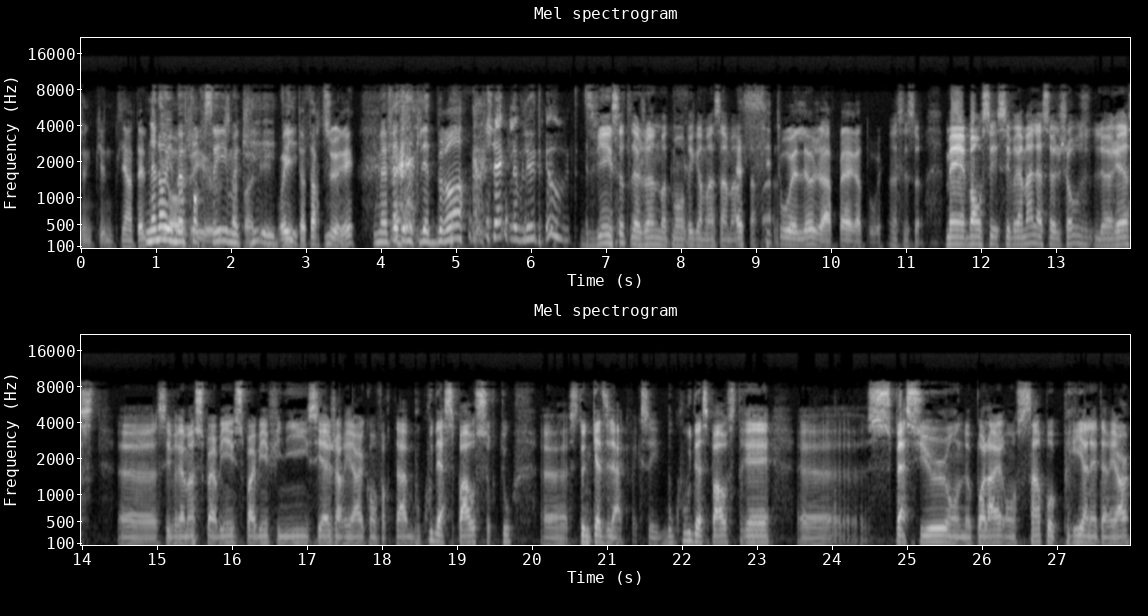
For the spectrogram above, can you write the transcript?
une, clientèle. Non, non, il m'a forcé, il m'a crié. Oui, il t'a torturé. Il, m'a fait une clé de bras. Check le Bluetooth. Dis, viens ici, le jeune, m'a te montrer comment ça marche. Si toi là, j'ai affaire à toi? Ah, c'est ça. Mais bon, c'est vraiment la seule chose. Le reste, euh, c'est vraiment super bien, super bien fini, siège arrière confortable, beaucoup d'espace surtout. Euh, c'est une Cadillac, fait c'est beaucoup d'espace très euh, spacieux. On n'a pas l'air, on se sent pas pris à l'intérieur.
